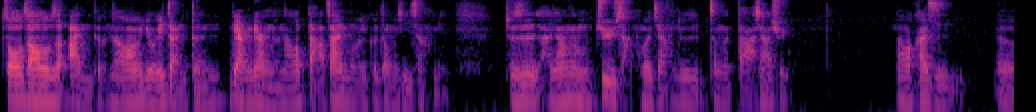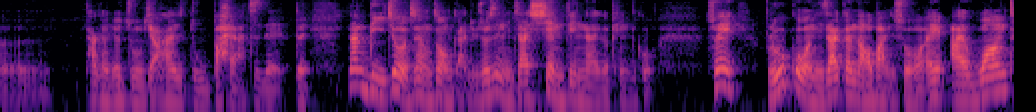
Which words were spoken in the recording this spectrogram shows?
周遭都是暗的，然后有一盏灯亮亮的，然后打在某一个东西上面。就是很像什么剧场会这样，就是整个打下去，然后开始，呃，他可能就主角开始独白啊之类的。对，那你就有这样这种感觉，就是你在限定那一个苹果。所以如果你在跟老板说，哎，I want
